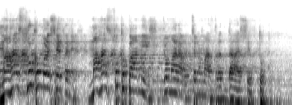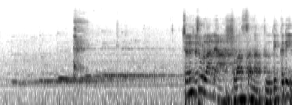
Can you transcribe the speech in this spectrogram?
મહાસુખ મળશે તને. મહાસુખ પામીશ. જો મારા વચનમાં શ્રદ્ધા હશે તો. ચંચુલાને આશ્વાસન આપ્યું, દીકરી,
